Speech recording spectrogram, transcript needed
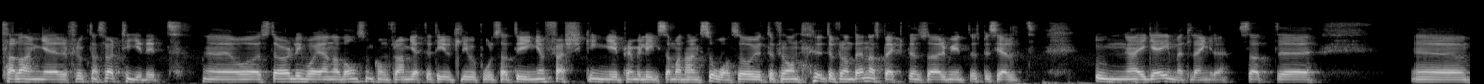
talanger fruktansvärt tidigt. Eh, och Sterling var ju en av dem som kom fram jättetidigt i Liverpool, så att det är ingen färsking i Premier League-sammanhang så. Så utifrån, utifrån den aspekten så är de ju inte speciellt unga i gamet längre. Så att... Uh,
